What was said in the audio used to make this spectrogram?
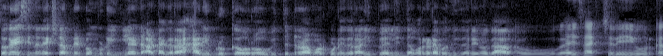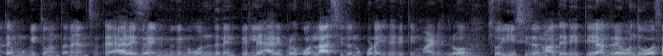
ಸೊ ಗೈಸ್ ಇನ್ನು ನೆಕ್ಸ್ಟ್ ಅಪ್ಡೇಟ್ ಬಂದ್ಬಿಟ್ಟು ಇಂಗ್ಲೆಂಡ್ ಆಟಗಾರ ಹ್ಯಾರಿ ಬ್ರುಕ್ ಅವರು ವಿತ್ ಡ್ರಾ ಮಾಡ್ಕೊಂಡಿದ್ದಾರೆ. ಐ ಪಿ ಎಲ್ ಇಂದ ಹೊರಗಡೆ ಬಂದಿದ್ದಾರೆ ಇವಾಗ. ಗೈಸ್ ಆಕ್ಚುಲಿ ಇವ್ರ ಕತೆ ಮುಗೀತು ಅಂತಾನೆ ಅನ್ಸುತ್ತೆ. ಹ್ಯಾರಿ ನಿಮಗೆ ಒಂದು ನೆನಪಿರ್ಲಿ ಹ್ಯಾರಿ ಬ್ರೋಕ್ ಅವ್ರು ಲಾಸ್ಟ್ ಸೀಸನ್ ಕೂಡ ಇದೇ ರೀತಿ ಮಾಡಿದ್ರು. ಸೊ ಈ ಸೀಸನ್ ಅದೇ ರೀತಿ ಅಂದರೆ ಒಂದು ಹೊಸ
